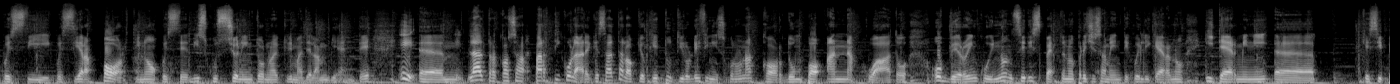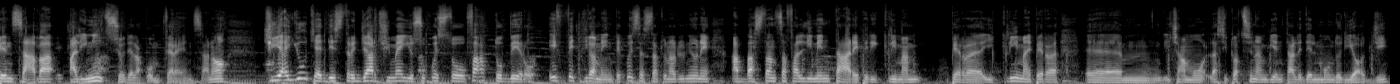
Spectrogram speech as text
questi, questi rapporti, no? queste discussioni intorno al clima dell'ambiente. E ehm, l'altra cosa particolare che salta all'occhio è che tutti lo definiscono un accordo un po' anacquato, ovvero in cui non si rispettano precisamente quelli che erano i termini. eh, che si pensava all'inizio della conferenza, no? Ci aiuti a destreggiarci meglio su questo fatto, ovvero effettivamente questa è stata una riunione abbastanza fallimentare per il clima, per il clima e per ehm, diciamo la situazione ambientale del mondo di oggi?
